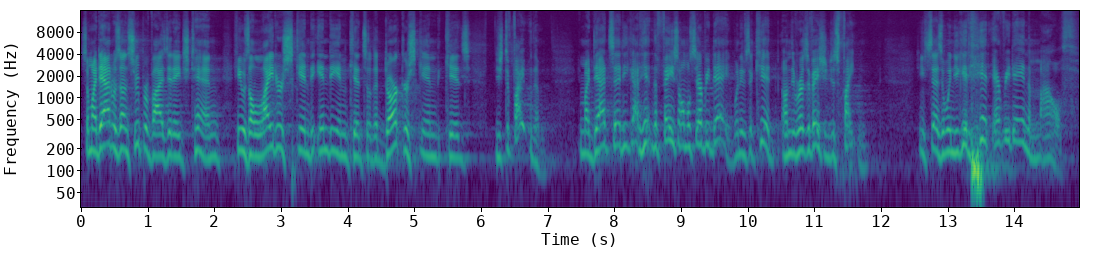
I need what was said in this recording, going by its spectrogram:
So my dad was unsupervised at age 10. He was a lighter skinned Indian kid, so the darker skinned kids used to fight with him. My dad said he got hit in the face almost every day when he was a kid on the reservation, just fighting. He says, when you get hit every day in the mouth,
